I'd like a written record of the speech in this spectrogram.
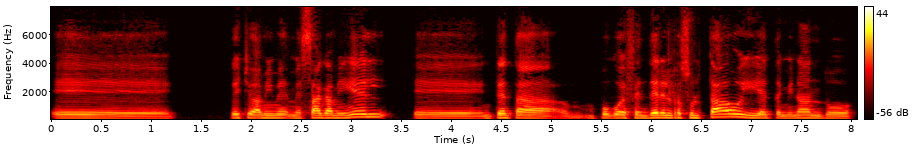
Eh, de hecho, a mí me, saca Miguel. Eh, intenta un poco defender el resultado y terminando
